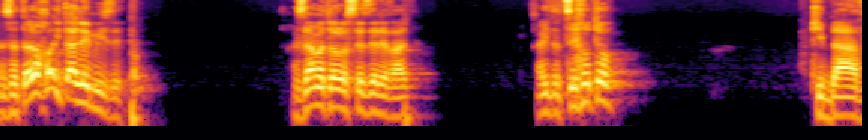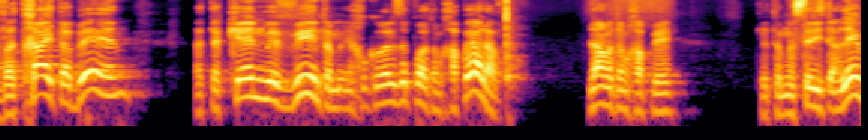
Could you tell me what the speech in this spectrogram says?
אז אתה לא יכול להתעלם מזה. אז למה אתה לא עושה את זה לבד? היית צריך אותו? כי באהבתך את הבן, אתה כן מבין, אתה, איך הוא קורא לזה פה? אתה מחפה עליו. למה אתה מחפה? כי אתה מנסה להתעלם?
